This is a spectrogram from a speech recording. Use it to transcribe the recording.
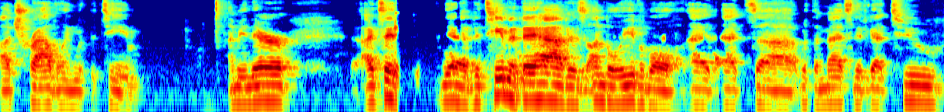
uh, traveling with the team. I mean, they're, I'd say, yeah, the team that they have is unbelievable at, at uh, with the Mets. They've got two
